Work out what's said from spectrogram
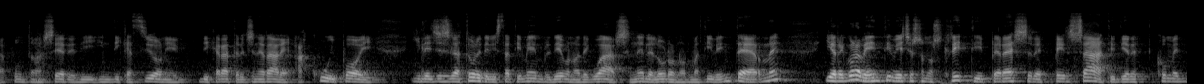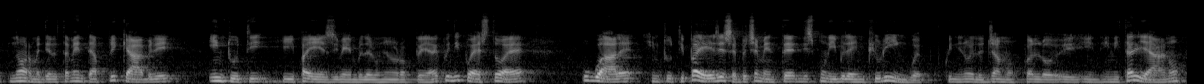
appunto una serie di indicazioni di carattere generale a cui poi i legislatori degli Stati membri devono adeguarsi nelle loro normative interne i regolamenti invece sono scritti per essere pensati come norme direttamente applicabili in tutti i paesi membri dell'Unione Europea e quindi questo è uguale in tutti i paesi, semplicemente disponibile in più lingue, quindi noi leggiamo quello in, in, italiano,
